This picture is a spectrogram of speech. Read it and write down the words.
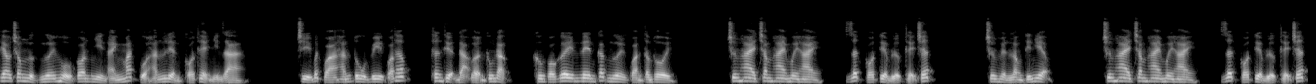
Theo trong ngực ngươi hổ con nhìn ánh mắt của hắn liền có thể nhìn ra. Chỉ bất quá hắn tu vi quá thấp, thân thiện đạo ẩn không đặc không có gây nên các ngươi quan tâm thôi. Chương hai trăm hai mươi hai, rất có tiềm lực thể chất. Trương huyền long tín nhiệm. Chương hai trăm hai mươi hai, rất có tiềm lực thể chất.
